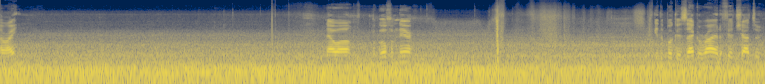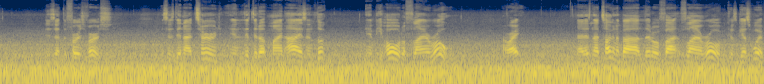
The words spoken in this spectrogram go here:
All right. Now um, we'll go from there. Get the book of Zechariah, the fifth chapter. Is at the first verse. It says, Then I turned and lifted up mine eyes and looked, and behold, a flying roll. All right. Now, that's not talking about a literal flying roll, because guess what?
